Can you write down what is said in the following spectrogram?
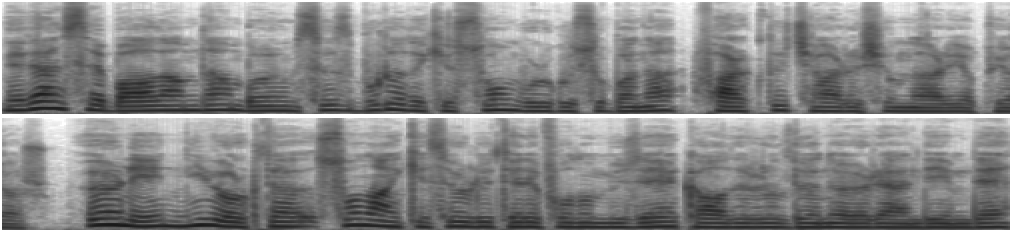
Nedense bağlamdan bağımsız buradaki son vurgusu bana farklı çağrışımlar yapıyor. Örneğin New York'ta son ankesörlü telefonun müzeye kaldırıldığını öğrendiğimde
